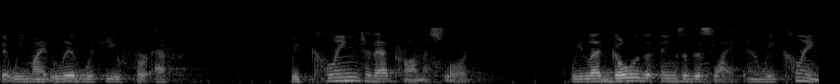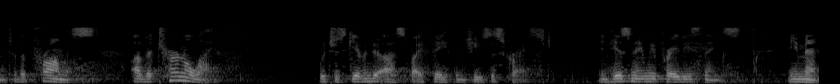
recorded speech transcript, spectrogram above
that we might live with you forever. We cling to that promise, Lord. We let go of the things of this life and we cling to the promise of eternal life, which is given to us by faith in Jesus Christ. In His name we pray these things. Amen.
